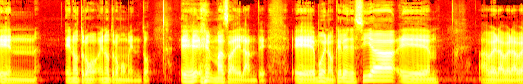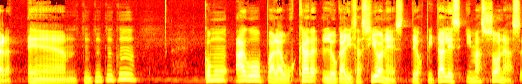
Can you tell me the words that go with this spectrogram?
en, otro, en otro momento, eh, más adelante. Eh, bueno, ¿qué les decía? Eh, a ver, a ver, a ver. ¿Cómo hago para buscar localizaciones de hospitales y más zonas?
